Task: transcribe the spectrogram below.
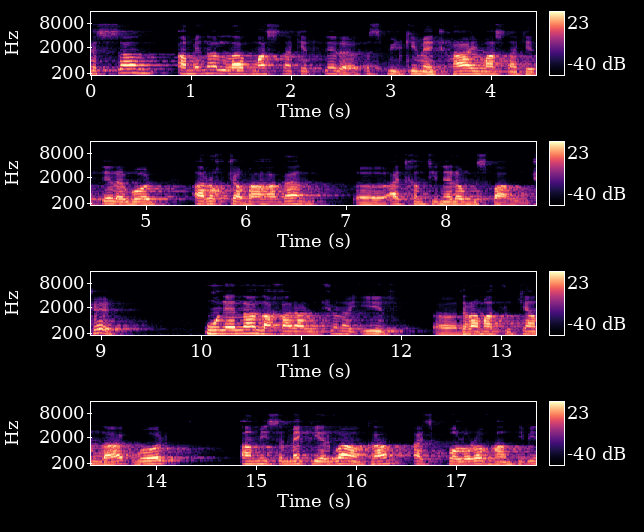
20 ամենալավ մասնակետները սպիրկի մեջ հայ մասնակետները որ առողջապահական այդ խնդիրներով կսպառվին չէ ունենա նախարարությունը իր դրամատուրգիան դակ որ ամիսը 1-2 անգամ այս բոլորով հանդիպի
